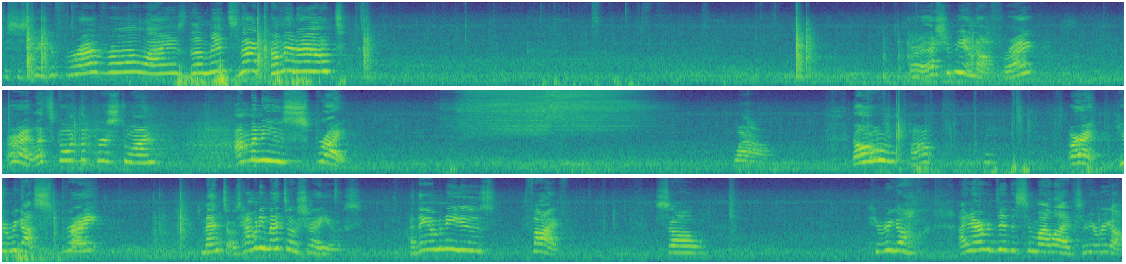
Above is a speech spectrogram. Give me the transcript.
This is taking forever. Why is the mint's not coming out? Alright, that should be enough, right? Alright, let's go with the first one. I'm going to use Sprite. Wow. No! Oh. Alright, here we got Sprite. Mentos. How many Mentos should I use? I think I'm going to use five. So, here we go. I never did this in my life, so here we go.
